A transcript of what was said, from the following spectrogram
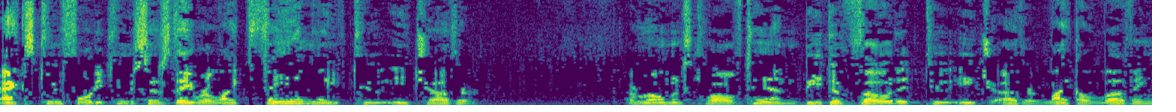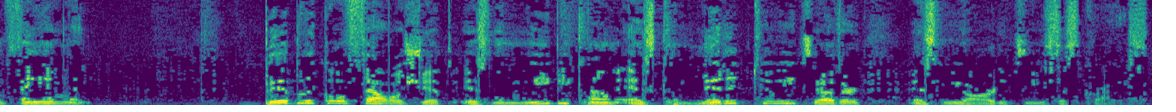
Acts 2.42 says they were like family to each other. Uh, Romans 12.10, be devoted to each other like a loving family. Biblical fellowship is when we become as committed to each other as we are to Jesus Christ.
